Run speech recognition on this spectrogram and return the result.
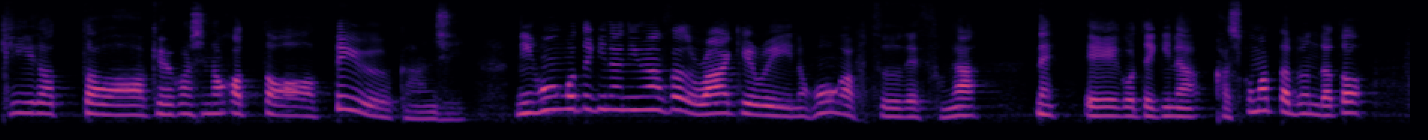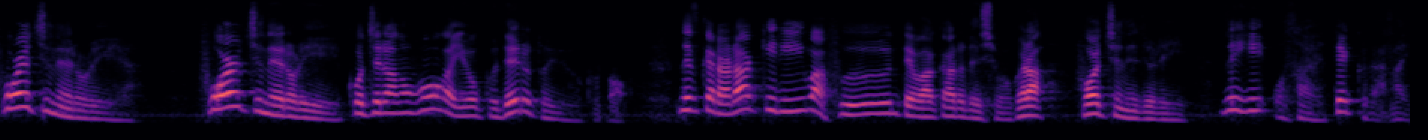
キーだったわ怪我しなかったっていう感じ。日本語的なニュアンスだとラッキーの方が普通ですが、ね、英語的なかしこまった文だと fortunately fortunately こちらの方がよく出るということ。ですからラッキーはふーんってわかるでしょうから fortunately ぜひ押さえてください。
